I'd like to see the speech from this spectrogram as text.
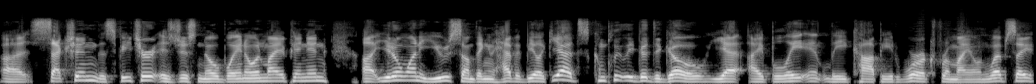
uh, section, this feature is just no bueno in my opinion. Uh, you don't want to use something and have it be like, yeah, it's completely good to go, yet I blatantly copied work from my own website.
